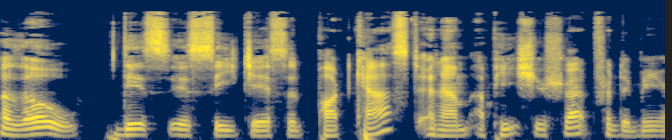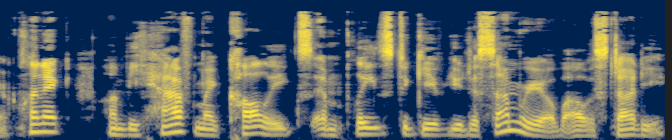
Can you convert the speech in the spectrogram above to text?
Hello, this is CJ's podcast, and I'm Api Chewcharat from the Mayo Clinic. On behalf of my colleagues, I'm pleased to give you the summary of our study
